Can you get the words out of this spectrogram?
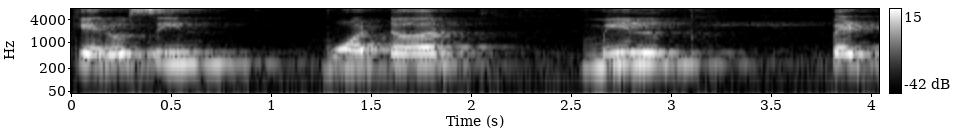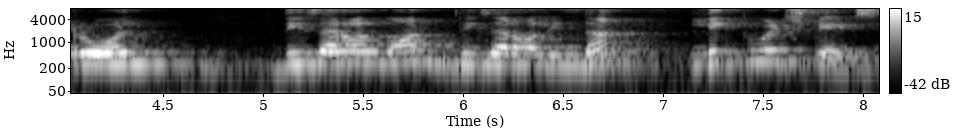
kerosene, water, milk, petrol, these are all what? These are all in the liquid states.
